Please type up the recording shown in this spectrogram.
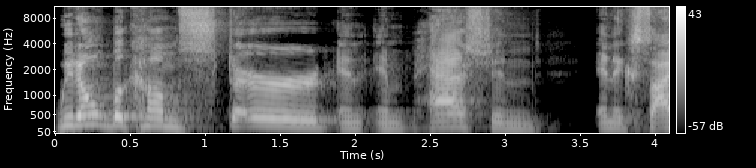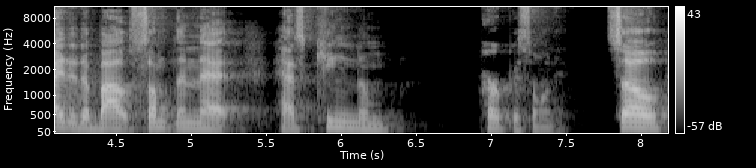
we don't become stirred and impassioned and excited about something that has kingdom purpose on it. So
